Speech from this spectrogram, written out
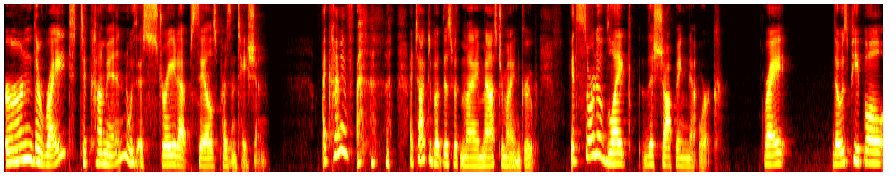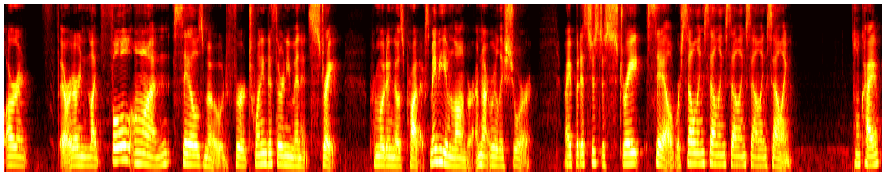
earned the right to come in with a straight up sales presentation. I kind of I talked about this with my mastermind group. It's sort of like the shopping network, right? Those people are in, are in like full on sales mode for 20 to 30 minutes straight promoting those products, maybe even longer. I'm not really sure right? But it's just a straight sale. We're selling, selling, selling, selling, selling. Okay.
